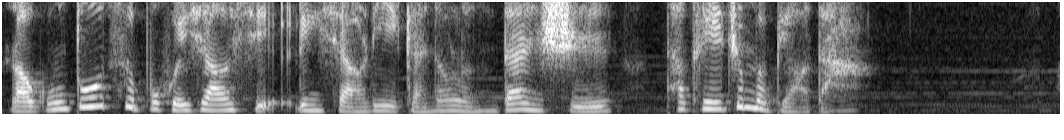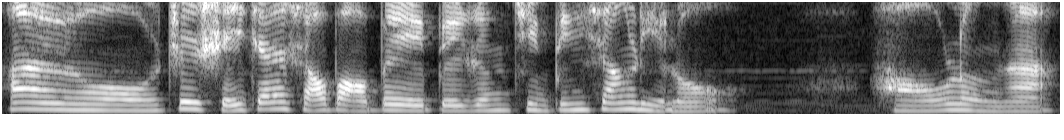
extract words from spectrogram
老公多次不回消息，令小丽感到冷淡时，她可以这么表达：“哎呦，这谁家的小宝贝被扔进冰箱里喽？好冷啊！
